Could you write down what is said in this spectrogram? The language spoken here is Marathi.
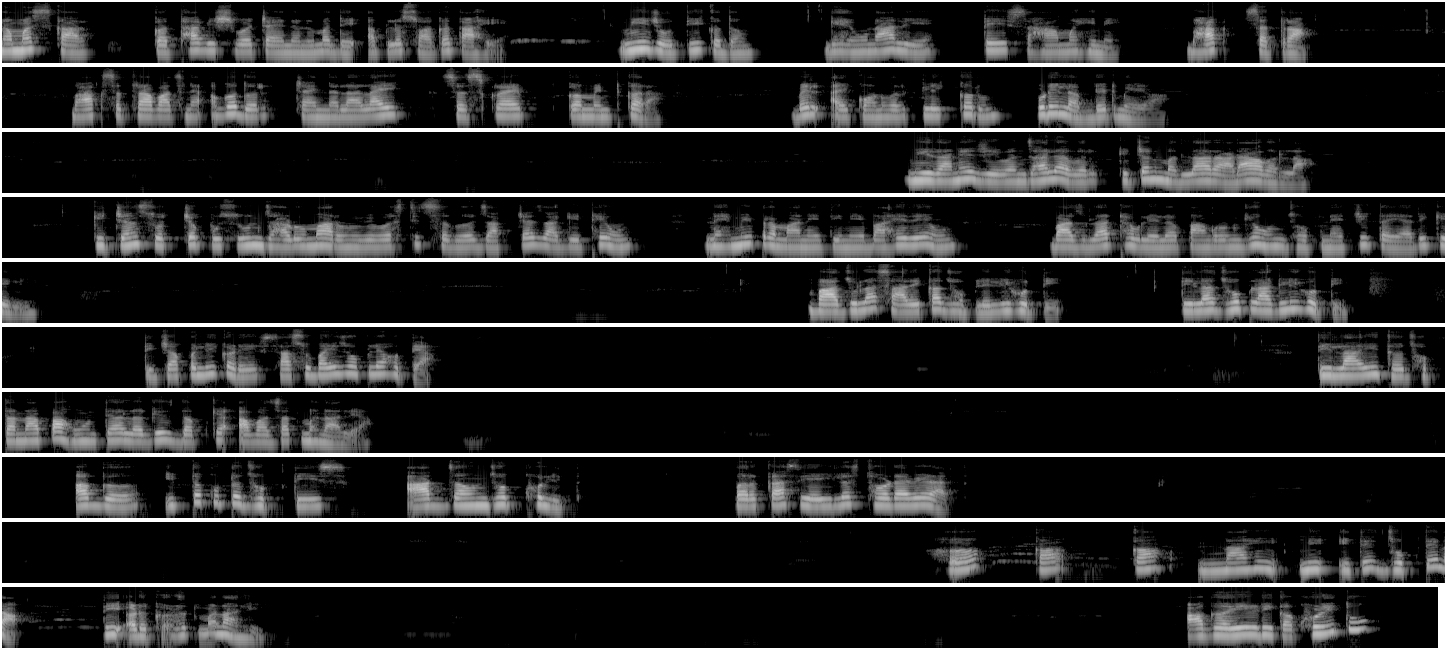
नमस्कार. कथा विश्व चॅनलमध्ये आपलं स्वागत आहे. मी ज्योती कदम. घेऊन आली ते सहा महिने. भाग सतरा. भाग सतरा वाचण्या अगोदर चॅनलला लाईक सबस्क्राईब कमेंट करा. बेल आयकॉनवर क्लिक करून पुढील अपडेट मिळवा. मीराने जेवण झाल्यावर किचनमधला राडा आवरला. किचन स्वच्छ पुसून झाडू मारून व्यवस्थित सगळं जागच्या जागी ठेवून नेहमीप्रमाणे तिने बाहेर येऊन बाजूला ठेवलेलं पांघरून घेऊन झोपण्याची तयारी केली. बाजूला सारिका झोपलेली होती. तिला झोप लागली होती. तिच्या पलीकडे सासूबाई झोपल्या होत्या. तिला इथं झोपताना पाहून त्या लगेच दबक्या आवाजात म्हणाल्या अगं इथं कुठं झोपतीस? आत जाऊन झोप खोलीत. परकास येईलच थोड्या वेळात. हं का का नाही मी इथेच झोपते ना? ती अडखळत म्हणाली. अगं येडी का खोळी तू?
